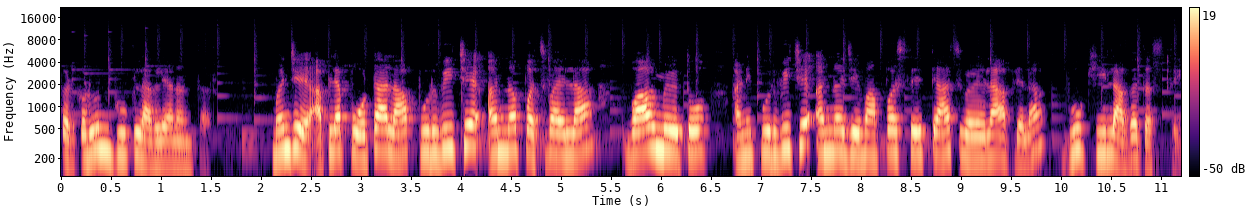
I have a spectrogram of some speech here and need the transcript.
कडकडून भूक लागल्यानंतर. म्हणजे आपल्या पोटाला पूर्वीचे अन्न पचवायला वाव मिळतो आणि पूर्वीचे अन्न जेव्हा पचते त्याच वेळेला आपल्याला भूक ही लागत असते.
